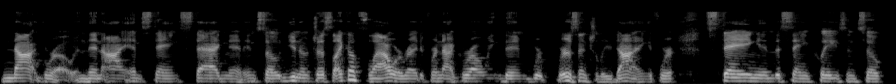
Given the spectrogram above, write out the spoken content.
not grow. And then i am staying stagnant. And so you know just like a flower right? If we're not growing then we're, we're essentially dying if we're staying in the same place. And so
